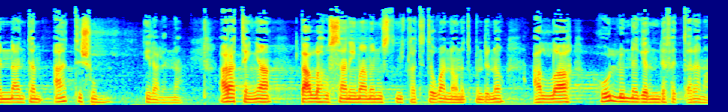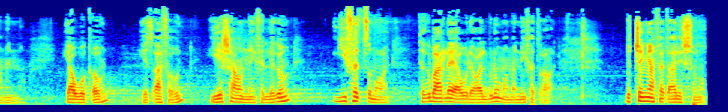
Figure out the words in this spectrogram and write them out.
أن أنتم آتشم إلى لنا أردت በአላህ ውሳኔ ማመን ውስጥ የሚካተተው ዋናው ነጥብ ምንድን ነው አላህ ሁሉን ነገር እንደፈጠረ ማመን ነው ያወቀውን የጻፈውን የሻውና የፈለገውን ይፈጽመዋል ተግባር ላይ ያውለዋል ብሎ ማመን ይፈጥረዋል ብቸኛ ፈጣሪ እሱ ነው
